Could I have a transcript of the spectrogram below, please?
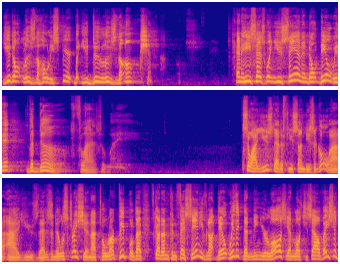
you don't lose the Holy Spirit, but you do lose the unction. And he says, when you sin and don't deal with it, the dove flies away. So I used that a few Sundays ago. I, I, used that as an illustration. And I told our people about if you've got unconfessed sin, you've not dealt with it, doesn't mean you're lost, you haven't lost your salvation,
